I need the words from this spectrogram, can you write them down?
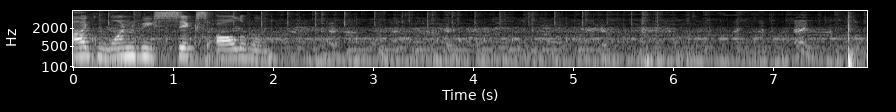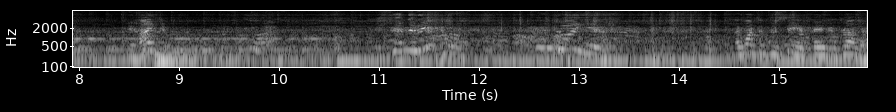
I like 1v6 all of them. Hey, behind you. Federico, what are you doing here? I wanted to see if baby brother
